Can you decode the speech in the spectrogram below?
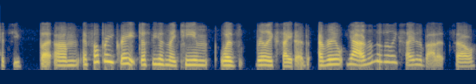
hits you. But um, it felt pretty great, just because my team was really excited. Every yeah, everyone was really excited about it. So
